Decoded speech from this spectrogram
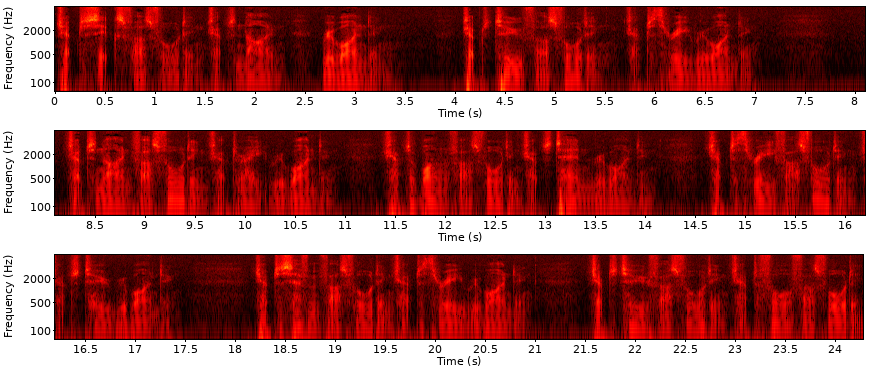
Chapter 6, fast forwarding. Chapter 9, rewinding. Chapter 2, fast forwarding. Chapter 3, rewinding. Chapter 9, fast forwarding. Chapter 8, rewinding. Chapter 1, fast forwarding. Chapter 10, rewinding. Chapter 3, fast forwarding. Chapter 2, rewinding. Chapter 7, fast forwarding. Chapter 3, rewinding. Chapter 2, fast forwarding. Chapter 4, fast forwarding.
